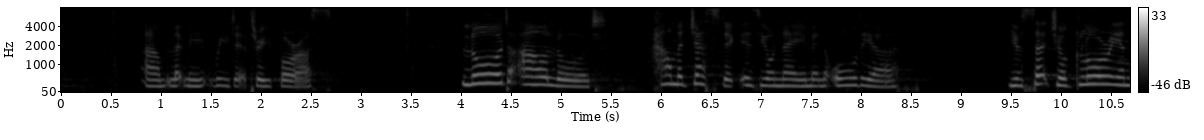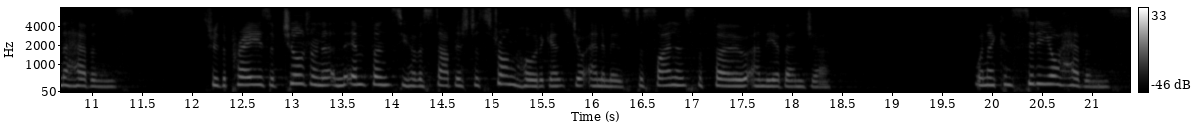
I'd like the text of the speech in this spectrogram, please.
Um, let me read it through for us. Lord, our Lord, how majestic is your name in all the earth. You have set your glory in the heavens. Through the praise of children and infants, you have established a stronghold against your enemies to silence the foe and the avenger. When I consider your heavens,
